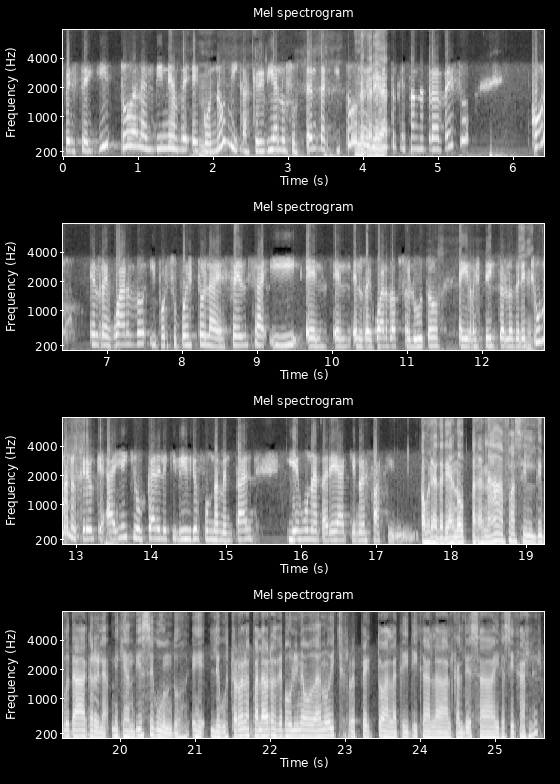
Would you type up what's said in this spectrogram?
perseguir todas las líneas de, mm. económicas que hoy día lo sustentan y todos los elementos que están detrás de eso, con el resguardo y por supuesto la defensa y el, el, resguardo absoluto e irrestricto de los derechos humanos. Creo que ahí hay que buscar el equilibrio fundamental y es una tarea que no es fácil. Ahora, tarea no para nada fácil, diputada Carola. Me quedan 10 segundos. Eh, ¿Le gustaron las palabras de Paulina Bodanovich respecto a la crítica a la alcaldesa Iracy Hasler?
